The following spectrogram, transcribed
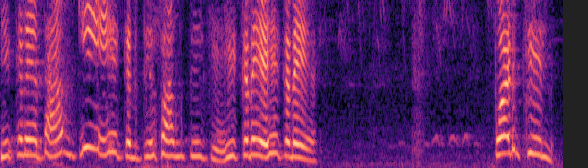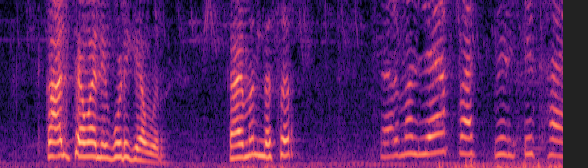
इकडे थांब की इकडे ते सांगते की. इकडे इकडे. पडशील कालच्या वाणी गुडघ्यावर. काय म्हणलं सर? सर म्हणले पाच मिनिटे खा.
